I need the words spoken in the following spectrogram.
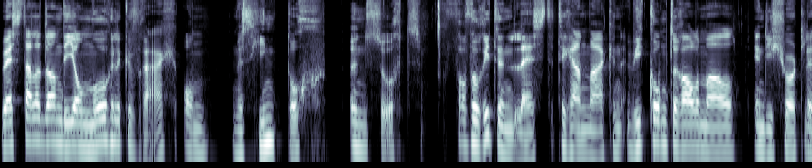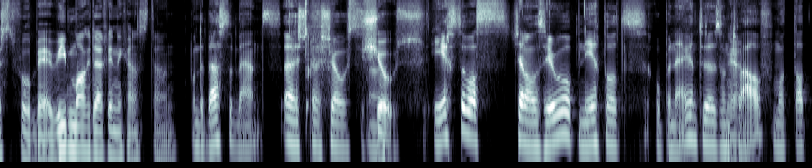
Wij stellen dan die onmogelijke vraag om misschien toch een soort favorietenlijst te gaan maken. Wie komt er allemaal in die shortlist voorbij? Wie mag daarin gaan staan? Van de beste bands, eh, shows. Ja. Shows. Het eerste was Channel Zero op Neerpelt Open Air in 2012. Omdat dat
